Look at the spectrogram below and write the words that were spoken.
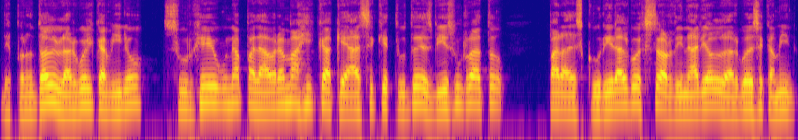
de pronto a lo largo del camino surge una palabra mágica que hace que tú te desvíes un rato para descubrir algo extraordinario a lo largo de ese camino.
